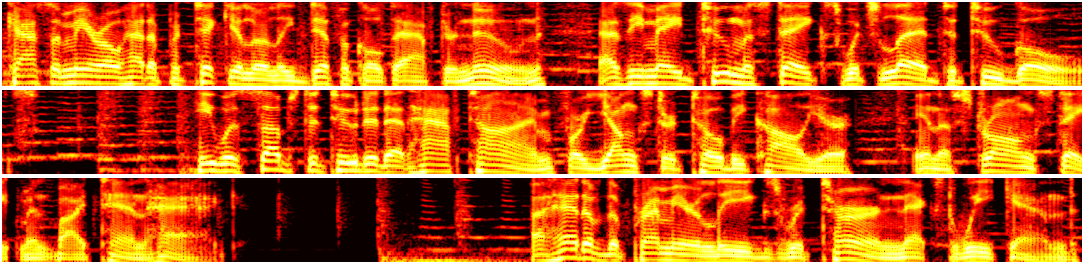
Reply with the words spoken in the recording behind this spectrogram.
Casemiro had a particularly difficult afternoon as he made two mistakes which led to two goals. He was substituted at half-time for youngster Toby Collyer in a strong statement by Ten Hag. Ahead of the Premier League's return next weekend,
